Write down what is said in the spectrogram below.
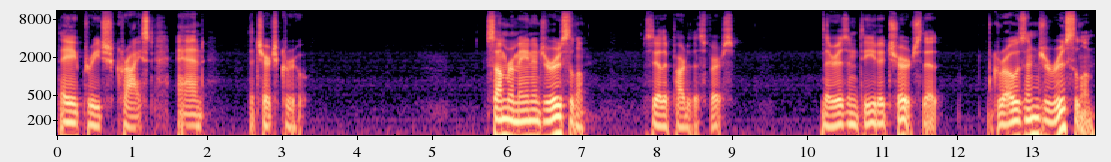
They preached Christ, and the church grew. Some remain in Jerusalem. Is the other part of this verse. There is indeed a church that grows in Jerusalem.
